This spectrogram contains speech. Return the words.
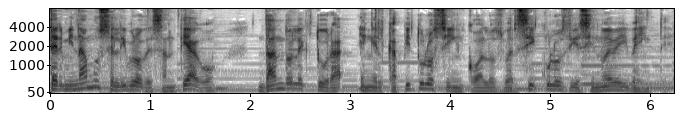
Terminamos el libro de Santiago dando lectura en el capítulo 5 a los versículos 19 y 20.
